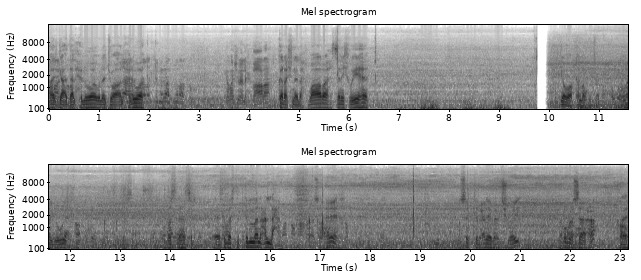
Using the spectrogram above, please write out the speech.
هاي القعده الحلوة والأجواء الحلوة. ترى كاميرات مرات كرشنا الحباره كرشنا الإحبارة هسه نشويها جواك الله أبو جراح الله يقويك. بس هسه كبست التمن على اللحم. صحيح. نسكر عليه بعد شوي. ربع ساعة. هاي.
